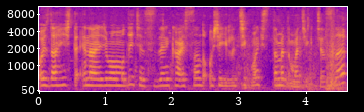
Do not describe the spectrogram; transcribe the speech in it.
O yüzden hiç de enerjim olmadığı için sizlerin karşısına da o şekilde çıkmak istemedim açıkçası.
